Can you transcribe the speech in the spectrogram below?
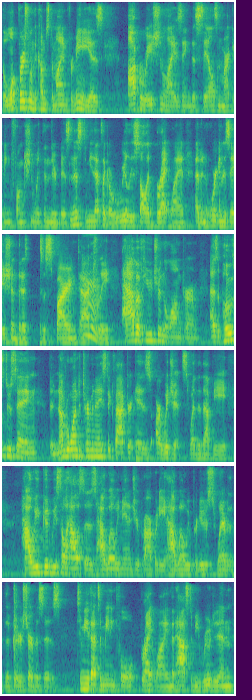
the first one that comes to mind for me is operationalizing the sales and marketing function within their business to me that's like a really solid bright line of an organization that is aspiring to hmm. actually mm. have a future in the long term as opposed to saying the number one deterministic factor is our widgets whether that be how we good we sell houses how well we manage your property how well we produce whatever the good or service is to me that's a meaningful bright line that has to be rooted in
